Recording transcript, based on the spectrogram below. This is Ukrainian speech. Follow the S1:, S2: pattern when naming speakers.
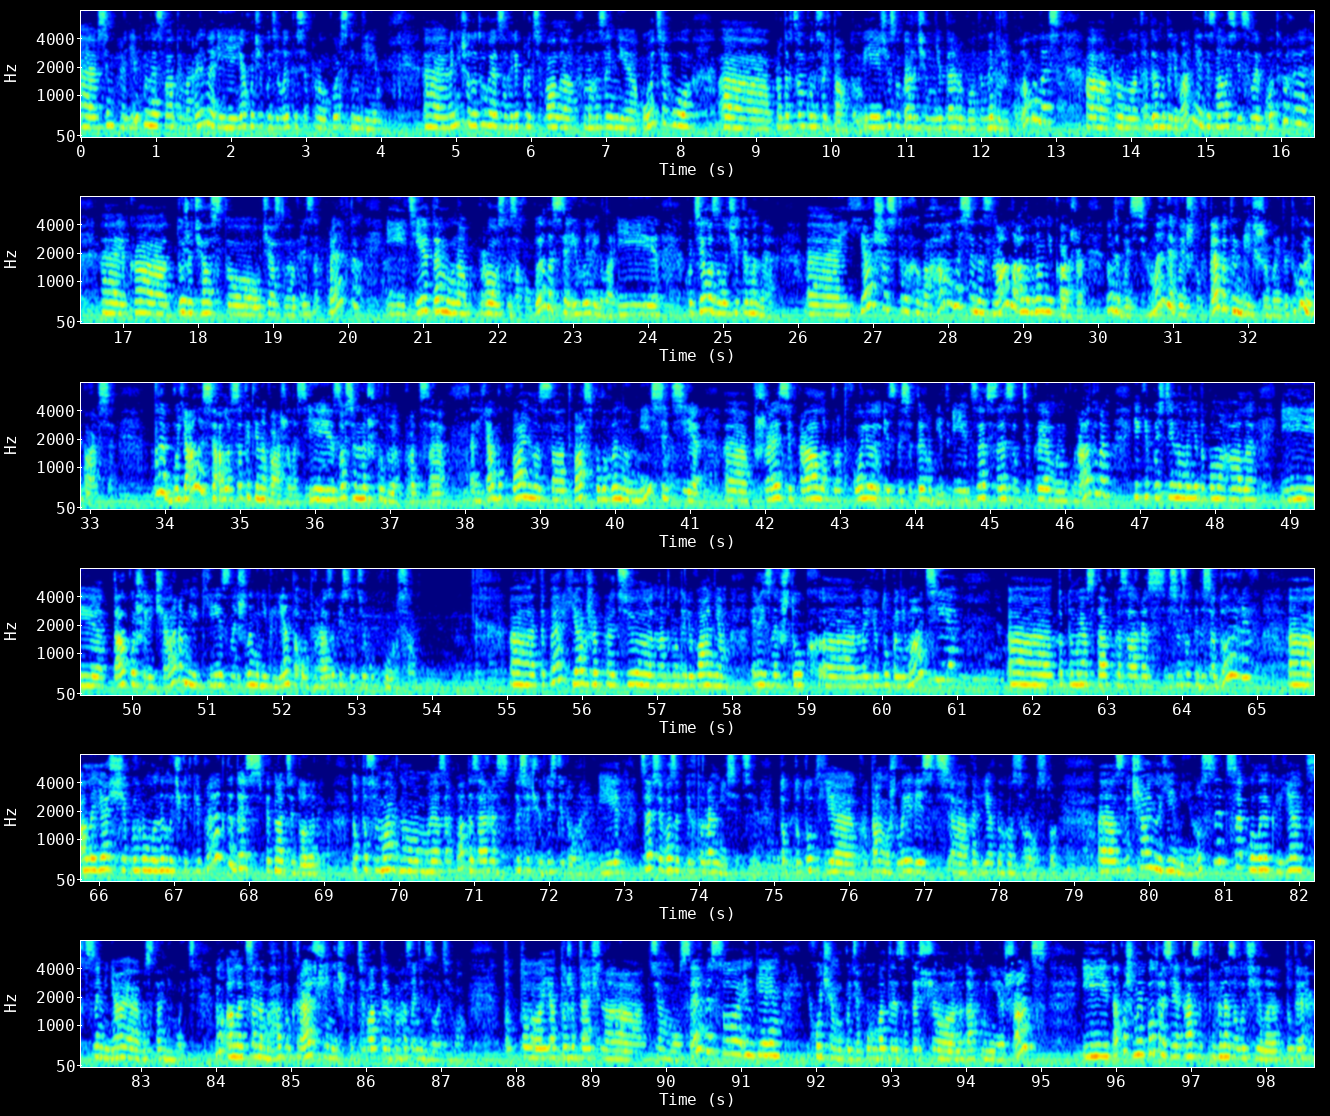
S1: Е, Всім привіт! Мене звати Марина, і я хочу поділитися про курс InGame. Е, Раніше до того я взагалі працювала в магазині одягу е, продавцем-консультантом. І, чесно кажучи, мені та робота не дуже подобалась. Про 3D-моделювання я дізналась від своєї подруги, яка дуже часто участвує в різних проєктах, і цією темою вона просто захопилася і горіла, і хотіла залучити мене. Е, Я щось трохи вагалася, не знала, але вона мені каже: ну дивись, в мене вийшло, в тебе тим більше вийде, тому не парся. Ну, я боялася, але все-таки наважилась і зовсім не шкодую про це. Е, Я буквально за два з половиною місяці е, вже зібрала портфоліо із 10 робіт. І це все завдяки моїм кураторам, які постійно мені допомагали, і також HR, які знайшли мені клієнта одразу після цього курсу. Тепер я вже працюю над моделюванням різних штук на YouTube анімації. Тобто моя ставка зараз 850 доларів, але я ще беру невеличкі такі проекти, десь 15 доларів. Тобто сумарно моя зарплата зараз 1200 доларів, і це всього за півтора місяці. Тобто тут є крута можливість кар'єрного зросту. Е, Звичайно, є мінуси. Це коли клієнт все міняє в останню мить. Ну але це набагато краще ніж працювати в магазині з одягом. Тобто я дуже вдячна цьому сервісу InGame і хочу йому подякувати за те, що надав мені шанс, і також моїй подрузі, яка все таки мене залучила туди.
